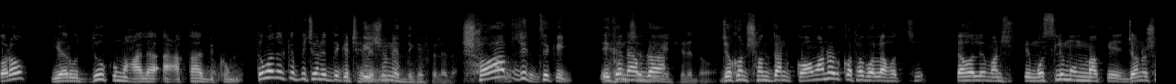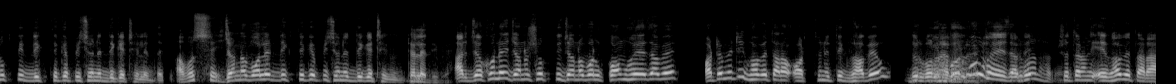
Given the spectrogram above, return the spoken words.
করো ইয়ারুদ্দুকুম আলা আকাবিকুম। তোমাদেরকে পিছনের দিকে ঠেলে দেবে। দিকে ফেলে দাও। সব দিক থেকেই এখানে আমরা। যখন সন্তান কমানোর কথা বলা হচ্ছে তাহলে মানুষকে মুসলিম উম্মাকে জনশক্তির দিক থেকে পিছনের দিকে ঠেলে দেবে। অবশ্যই। জনবলের দিক থেকে পিছনের দিকে ঠেলে ঠেলে দিবে। আর যখন এই জনশক্তি জনবল কম হয়ে যাবে অটোমেটিক ভাবে তারা অর্থনৈতিক ভাবেও দুর্বল দুর্বল হয়ে যাবে। সুতরাং এভাবে তারা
